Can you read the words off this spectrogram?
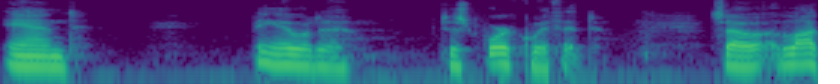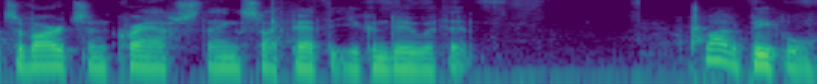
and being able to just work with it. So lots of arts and crafts, things like that that you can do with it. A lot of people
